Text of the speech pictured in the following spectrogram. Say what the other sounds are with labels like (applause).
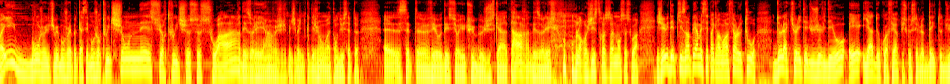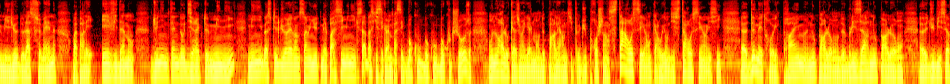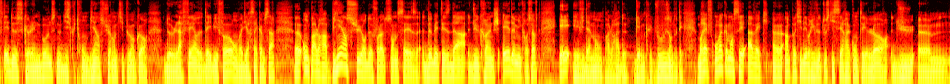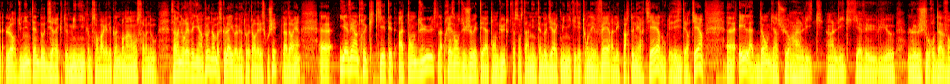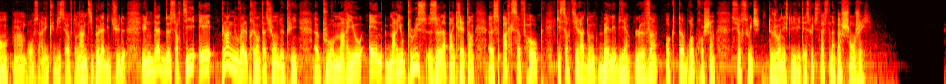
Oui, bonjour YouTube et bonjour les podcasts et bonjour Twitch. On est sur Twitch ce soir. Désolé, hein, j'imagine que des gens ont attendu cette, euh, cette euh, VOD sur YouTube jusqu'à tard. Désolé, (laughs) on l'enregistre seulement ce soir. J'ai eu des petits impairs, mais c'est pas grave. On va faire le tour de l'actualité du jeu vidéo et il y a de quoi faire puisque c'est l'update du milieu de la semaine. On va parler évidemment du Nintendo Direct Mini. Mini parce qu'il durait 25 minutes, mais pas si mini que ça parce qu'il s'est quand même passé beaucoup, beaucoup, beaucoup de choses. On aura l'occasion également de parler un petit peu du prochain Star Ocean, car oui, on dit Star Ocean ici, euh, de Metroid Prime. Nous parlerons de Blizzard, nous parlerons euh, d'Ubisoft et de Skull and Bones. Nous discuterons bien sûr un petit peu encore de l'affaire de Day Before, on va dire ça comme ça. Euh, on parlera bien sûr de Fallout 76, de Bethesda, du Crunch et de Microsoft. Et évidemment, on parlera de Gamecult, vous vous en doutez. Bref, on va commencer avec un petit débrief de tout ce qui s'est raconté lors du, lors du Nintendo Direct Mini. Comme ça, on va regarder plein de bandes annonces ça va nous, ça va nous réveiller un peu. Non, parce que là, il va bientôt être l'heure d'aller se coucher, l'air de rien. Euh, il y avait un truc qui était attendu, la présence du jeu était attendue. De toute façon, c'était un Nintendo Direct Mini qui était tourné vers les partenaires tiers, donc les éditeurs tiers. Euh, et là-dedans, bien sûr, un leak, un leak qui avait eu lieu le jour d'avant. Hein. Bon, c'est un leak Ubisoft, on a un petit peu l'habitude. Une date de sortie et plein de nouvelles présentations depuis euh, pour Mario N, Mario plus The Lapin Crétin, Sparks of Hope, qui sortira donc bel et bien le 20 octobre prochain sur Switch. Toujours une exclusivité Switch, ça, ça n'a pas changé.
